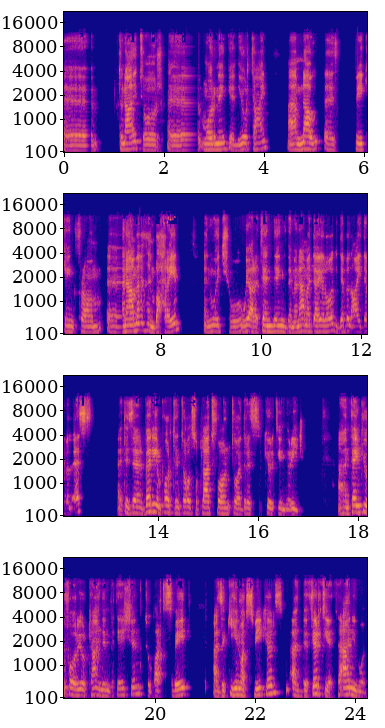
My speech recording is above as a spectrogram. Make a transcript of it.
uh, tonight or uh, morning in your time. I'm now uh, speaking from Manama in Bahrain, in which we are attending the Manama Dialogue, double I, double S. It is a very important also platform to address security in the region. And thank you for your kind invitation to participate as a keynote speakers at the 30th annual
